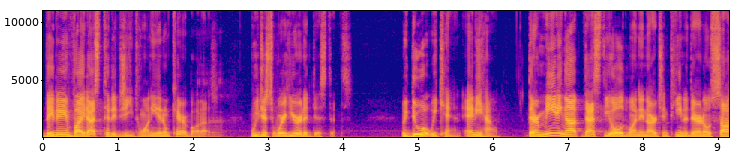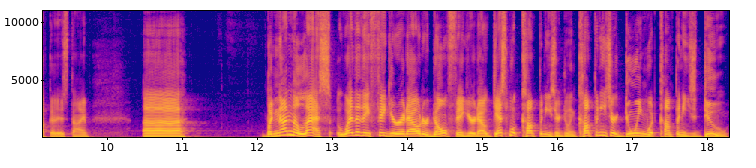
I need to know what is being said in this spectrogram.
They didn't invite us to the G20. They don't care about us. We just we're here at a distance. We do what we can. Anyhow, they're meeting up. That's the old one in Argentina. They're in Osaka this time. Uh, but nonetheless, whether they figure it out or don't figure it out, guess what companies are doing? Companies are doing what companies do.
